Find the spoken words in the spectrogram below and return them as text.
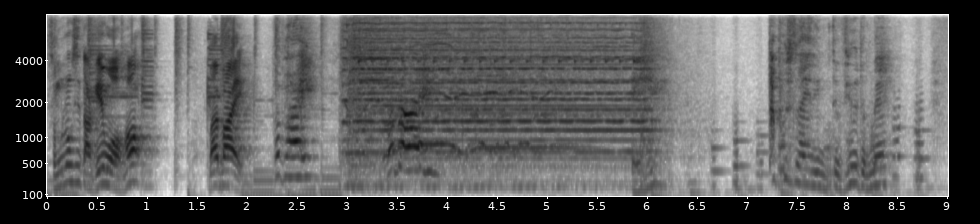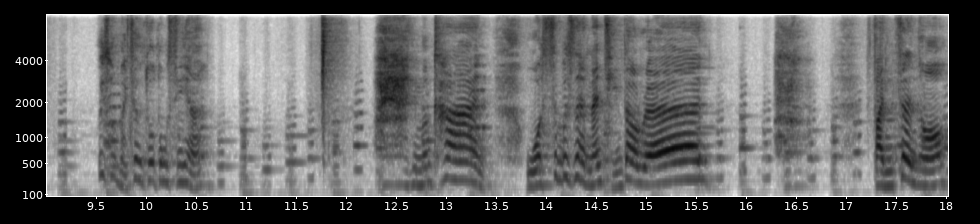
什么东西打给我哈，拜拜。拜拜，拜拜。哎，他不是来 interview 的咩？为什么买这么多东西啊？你们看我是不是很难请到人？哎呀，反正哦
